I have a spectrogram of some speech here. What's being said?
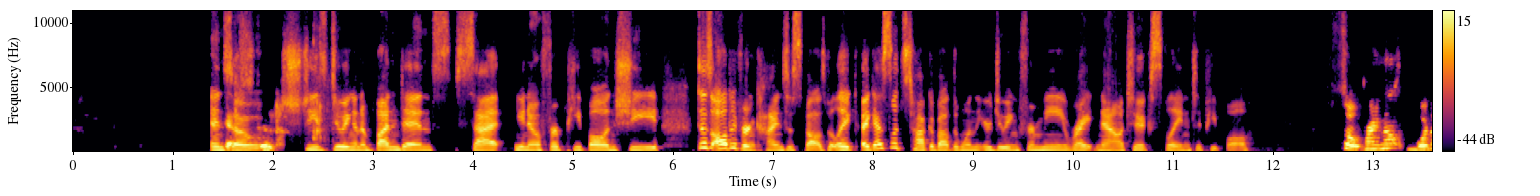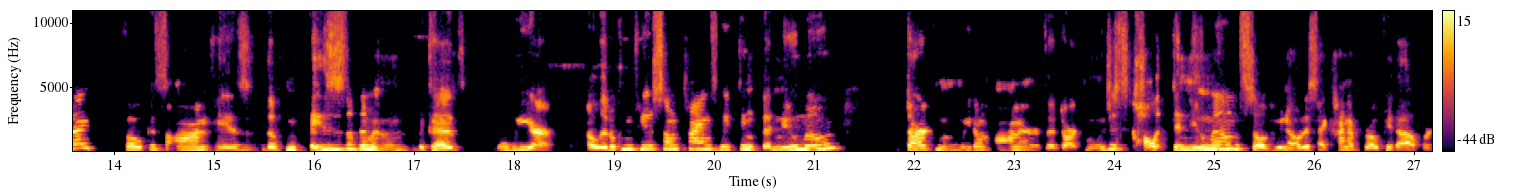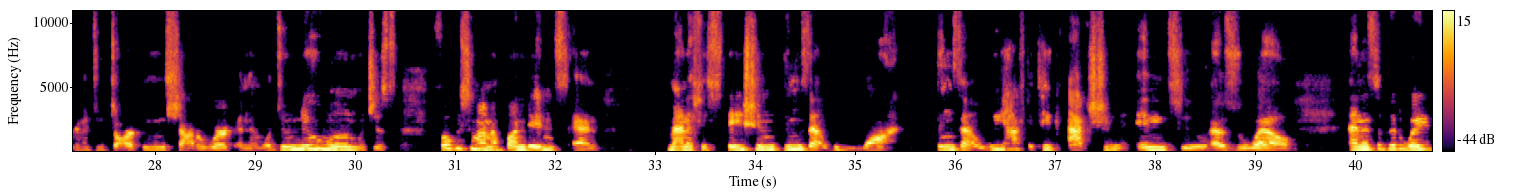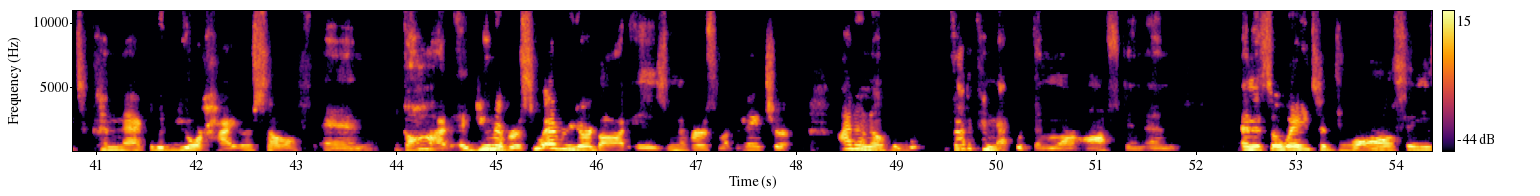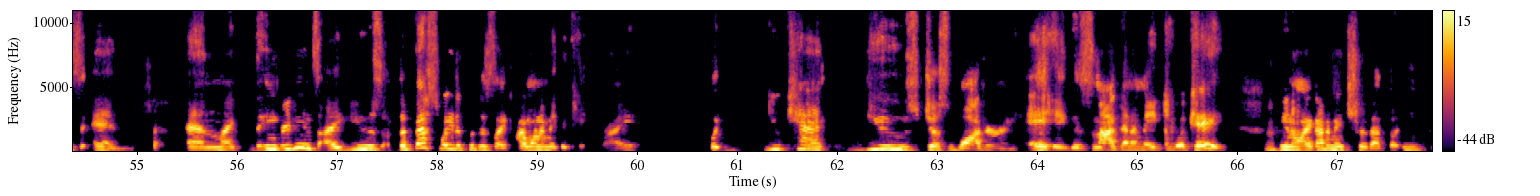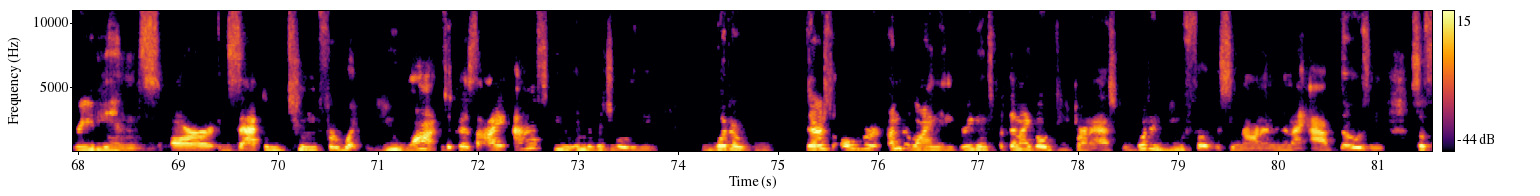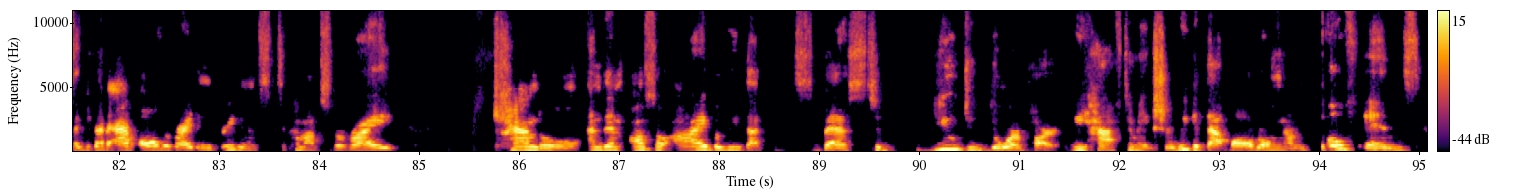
And yes. so she's doing an abundance set, you know, for people and she does all different kinds of spells. But like, I guess let's talk about the one that you're doing for me right now to explain to people. So, right now, what I focus on is the phases of the moon because we are a little confused sometimes. We think the new moon, dark moon, we don't honor the dark moon. We just call it the new moon. So if you notice, I kind of broke it up. We're going to do dark moon, shadow work, and then we'll do new moon, which is focusing on abundance and manifestation, things that we want, things that we have to take action into as well. And it's a good way to connect with your higher self and God, a universe, whoever your God is, universe, Mother Nature, I don't know, got to connect with them more often. And and it's a way to draw things in. And like the ingredients I use, the best way to put is like, I want to make a cake, right? But you can't use just water and egg. It's not going to make you a cake. Mm-hmm. You know, I got to make sure that the ingredients are exactly tuned for what you want because I ask you individually what are there's over underlying ingredients, but then I go deeper and I ask you, what are you focusing on? And then I add those. And so it's like you got to add all the right ingredients to come out to the right candle. And then also, I believe that it's best to you do your part. We have to make sure we get that ball rolling on both ends.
